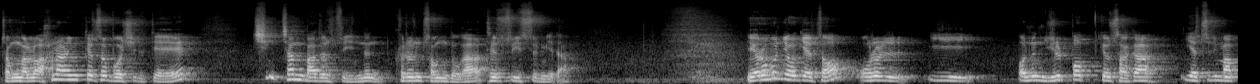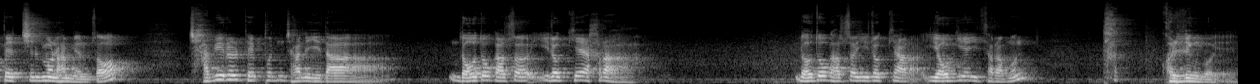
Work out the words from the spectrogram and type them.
정말로 하나님께서 보실 때에 칭찬받을 수 있는 그런 정도가 될 수 있습니다. 여러분 여기에서 오늘 이 어느 율법 교사가 예수님 앞에 질문하면서 자비를 베푼 자니이다. 너도 가서 이렇게 하라. 너도 가서 이렇게 하라. 여기에 이 사람은 탁 걸린 거예요.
